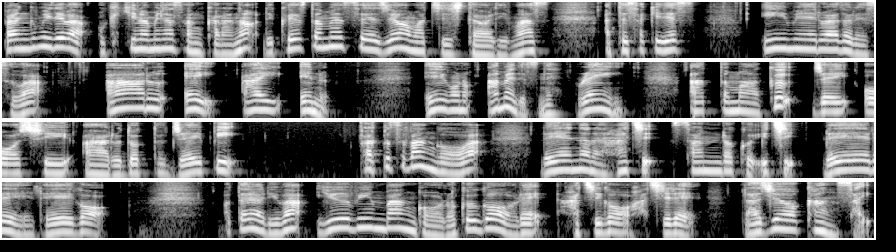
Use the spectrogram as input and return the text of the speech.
番組ではお聞きの皆さんからのリクエストメッセージをお待ちしております。宛先です。e メールアドレスは rain 英語の雨ですね。rain アットマーク jocr.jp ファックス番号は078-361-0005お便りは郵便番号650-8580ラジオ関西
